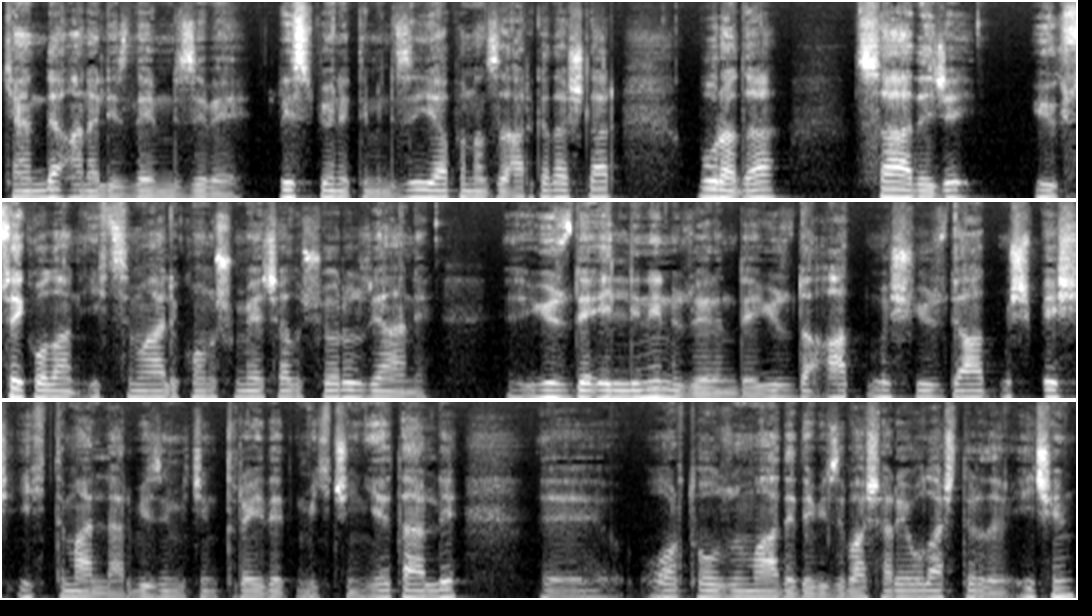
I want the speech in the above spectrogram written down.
Kendi analizlerinizi ve risk yönetiminizi yapınız arkadaşlar. Burada sadece yüksek olan ihtimali konuşmaya çalışıyoruz. Yani %50'nin üzerinde %60 %65 ihtimaller bizim için trade etmek için yeterli. E, orta uzun vadede bizi başarıya ulaştırdığı için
